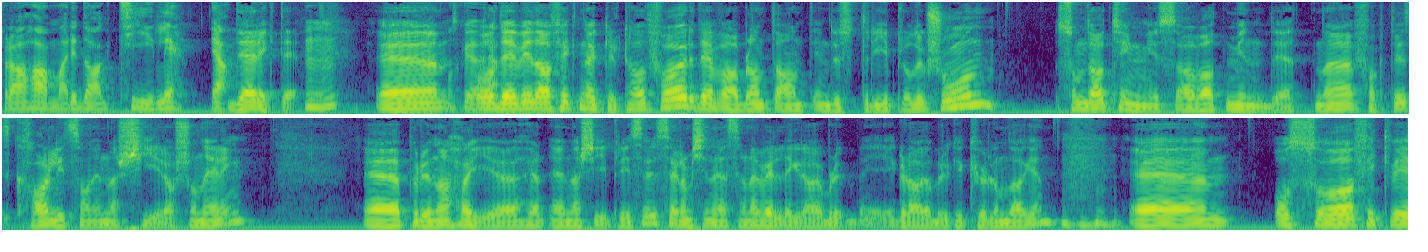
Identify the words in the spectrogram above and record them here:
fra Hamar i dag tidlig. Ja. Det er riktig. Mm gjøre? Og det vi da fikk nøkkeltall for, det var bl.a. industriproduksjon, som da tynges av at myndighetene faktisk har litt sånn energirasjonering. Eh, Pga. høye energipriser, selv om kineserne er veldig glad i, glad i å bruke kull om dagen. Eh, og så fikk vi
